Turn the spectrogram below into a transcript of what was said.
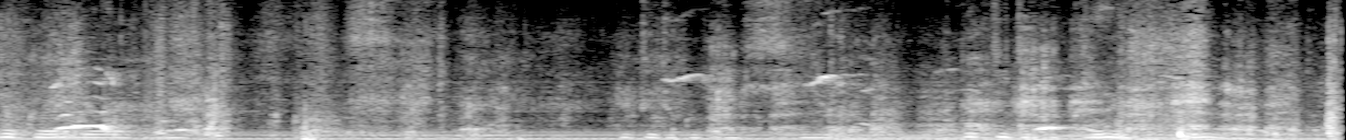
tudo curioso. É tudo que eu preciso. É tudo que eu preciso.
